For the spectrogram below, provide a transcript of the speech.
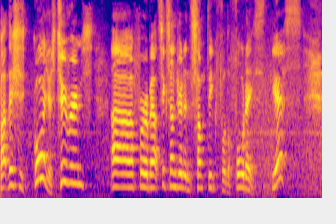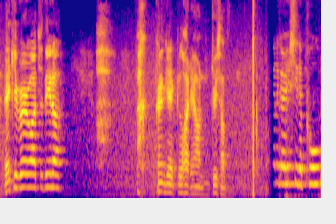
But this is gorgeous. Two rooms uh, for about 600 and something for the four days. Yes. Thank you very much, Adina. Couldn't get lie down, do something. We're gonna go see the pool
